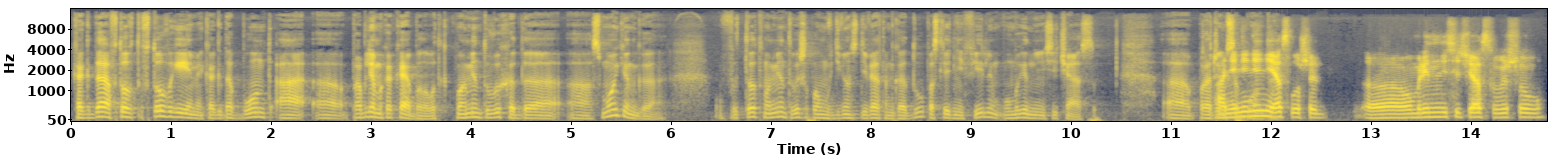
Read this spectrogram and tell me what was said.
Когда в то, в то время, когда Бонд, а, а, проблема какая была? Вот к моменту выхода а, смокинга, в тот момент вышел, по-моему, в 99 году последний фильм «Умри, но не сейчас». а, Про А, Джеймса не-не-не, Бонда. слушай, э, «Умри, но не сейчас» вышел.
